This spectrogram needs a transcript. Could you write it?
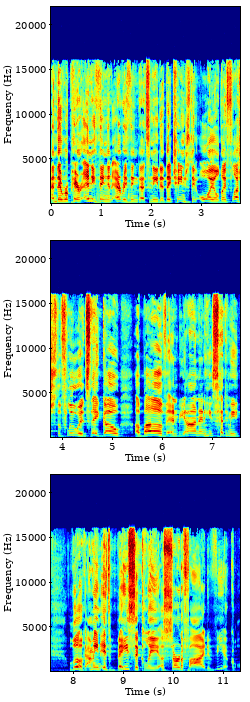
and they repair anything and everything that's needed. They change the oil, they flush the fluids, they go above and beyond. And he said to me, Look, I mean, it's basically a certified vehicle.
